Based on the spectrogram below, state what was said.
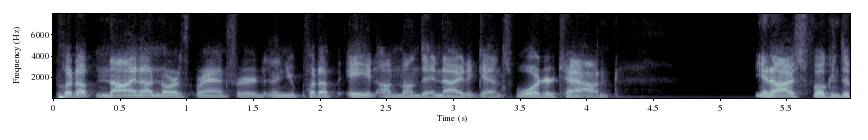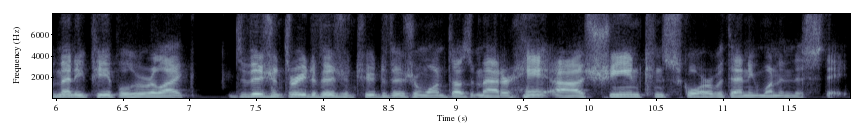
put up nine on North Branford, and then you put up eight on Monday night against Watertown. You know, I've spoken to many people who are like, Division three, Division two, Division one doesn't matter. Uh, Sheehan can score with anyone in this state.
